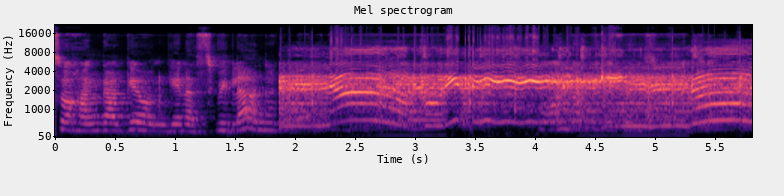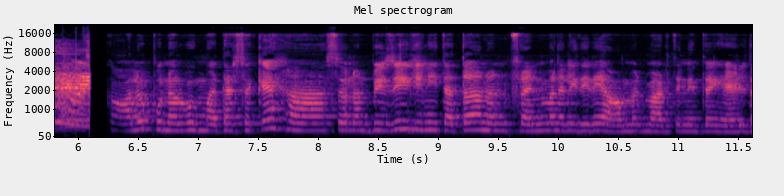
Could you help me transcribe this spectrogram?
ಸೊ ಹಾಗಾಗಿ ಅವ್ನಿಗೇನು ಹಸಿವಿಲ್ಲ. ಹಂಗಾಗಿ. ಕಾಲು ಪುನರ್ವಾಗಿ ಮಾತಾಡ್ಸೋಕ್ಕೆ ಸೊ ನಾನು ಬ್ಯುಸಿ ಇದ್ದೀನಿ ತಾತ. ನನ್ನ ಫ್ರೆಂಡ್ ಮನೇಲಿ ಇದ್ದೀನಿ ಆಮೇಲೆ ಮಾಡ್ತೀನಿ ಅಂತ ಹೇಳ್ದ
